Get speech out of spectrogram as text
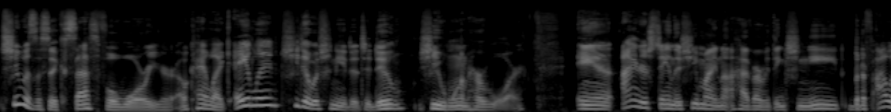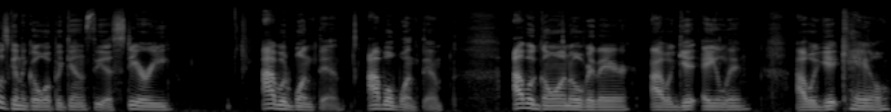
she was a successful warrior. Okay, like Aelin, she did what she needed to do. She won her war. And I understand that she might not have everything she need, but if I was gonna go up against the Asteri, I would want them. I would want them. I would go on over there. I would get Aelin. I would get Chaol.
